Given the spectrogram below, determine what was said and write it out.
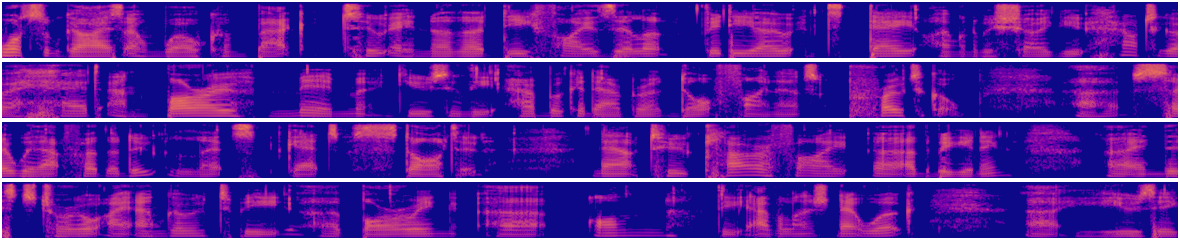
What's up guys and welcome back to another DeFiZilla video and today I'm going to be showing you how to go ahead and borrow MIM using the abracadabra.finance protocol. Uh, so without further ado, let's get started. Now to clarify uh, at the beginning, uh, in this tutorial I am going to be uh, borrowing uh, on the Avalanche network uh, using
